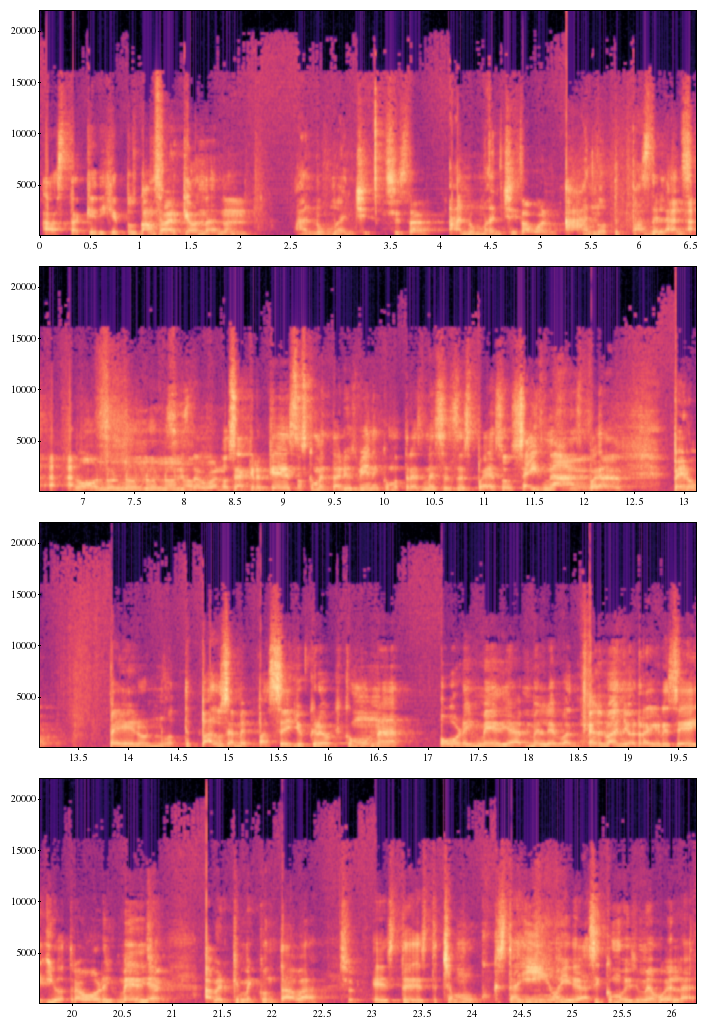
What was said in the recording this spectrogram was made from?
hasta que dije, pues vamos a ver qué onda, ¿no? Mm. Ah, no manches. sí está. Ah, no manches. Está bueno. Ah, no te pases de lanza. No, no, no, no, no, Sí no. está bueno. O sea, creo que estos comentarios vienen como tres meses después o seis meses Ah, después. está- Pero, pero no te pases. O sea, me pasé yo creo que como una hora y media, me levanté al baño, regresé y otra hora y media. Sí. A ver qué me contaba Sí. este, este chamuco que está ahí, oye, así como dice mi abuela.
